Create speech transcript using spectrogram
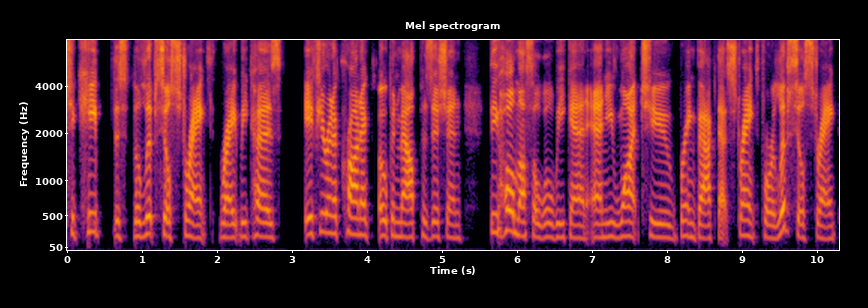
to keep this the lip seal strength, right? Because if you're in a chronic open mouth position, the whole muscle will weaken and you want to bring back that strength for lip seal strength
